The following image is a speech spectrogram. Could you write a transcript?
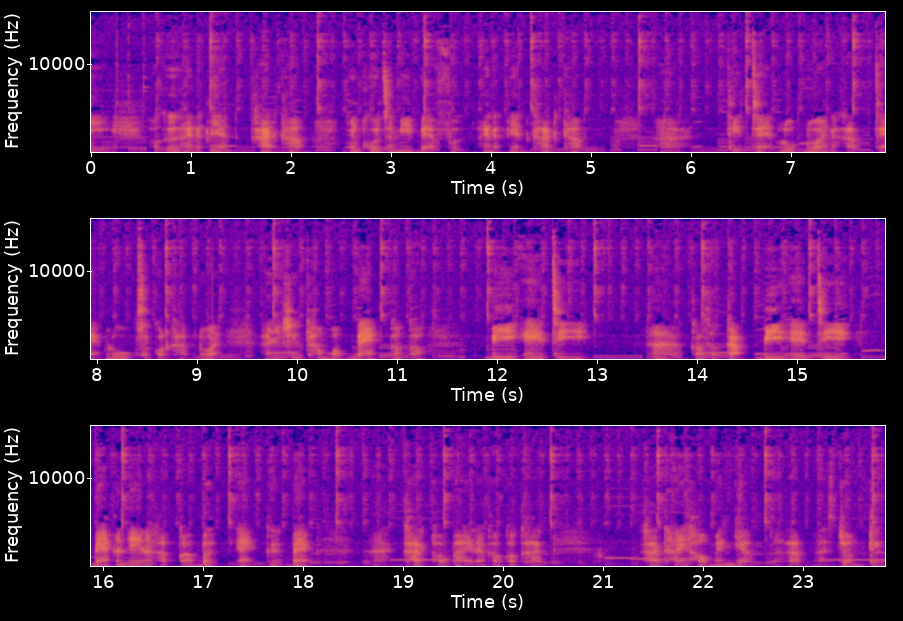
ธีก็คือให้นักเรียนคัดคำคุณครูจะมีแบบฝึกให้นักเรียนคัดคำอ่าที่แจกรูปด้วยนะครับ แจกลูกสะกดคำด้วยออย่างเช่นคำว่า bag ก็ก็ b a g อ่าก็เท่ากับ b a g bag นั่นเองนะครับ ก็เบิกแอกเกิด bag เขาก็คัดคัดให้เขาแม่นยำนะครับจนถึง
